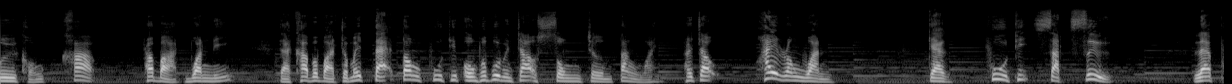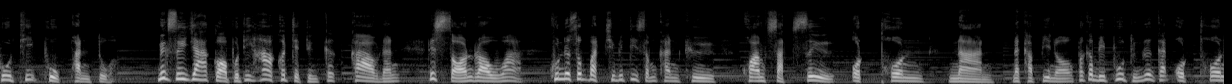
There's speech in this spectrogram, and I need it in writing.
มือของข้าพระบาทวันนี้ แต่ข้าพระบาทจะไม่แตะต้องผู้ที่องค์พระผู้เป็นเจ้าทรงเจิมตั้งไว้ พระเจ้าให้รางวัล แก่ผู้ที่สัตย์ซื่อ และผู้ที่ผูกพันตัวหนังสือยากอบบทที่5ข้อ7ถึง9นั้น ได้สอนเราว่า คุณสมบัติชีวิตที่สำคัญคือ ความสัตย์ซื่ออดทนนานนะครับพี่น้องพระคัมภีร์พูดถึงเรื่องการอดทน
